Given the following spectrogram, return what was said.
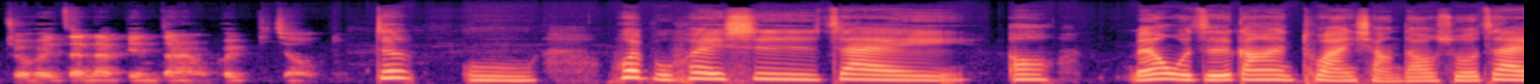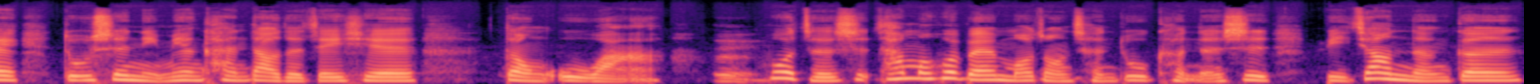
就会在那边，当然会比较多。这嗯，会不会是在哦？没有，我只是刚才突然想到说，在都市里面看到的这些动物啊，嗯，或者是他们会不会某种程度可能是比较能跟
